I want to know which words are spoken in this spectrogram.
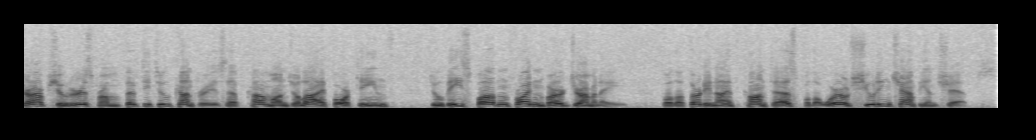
Sharpshooters from 52 countries have come on July 14th to Wiesbaden-Freudenberg, Germany for the 39th contest for the World Shooting Championships.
